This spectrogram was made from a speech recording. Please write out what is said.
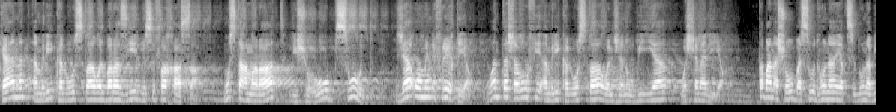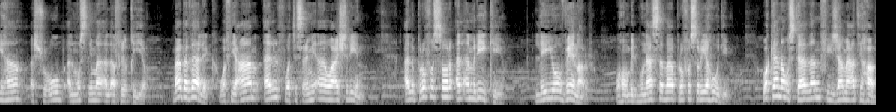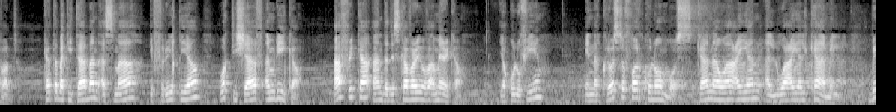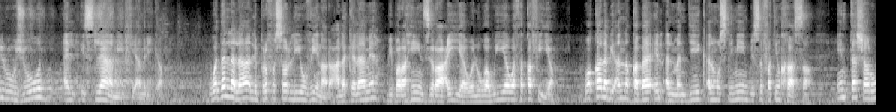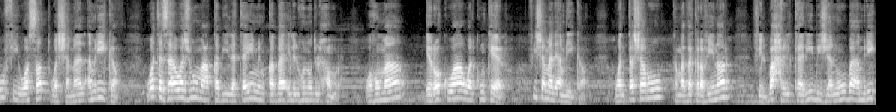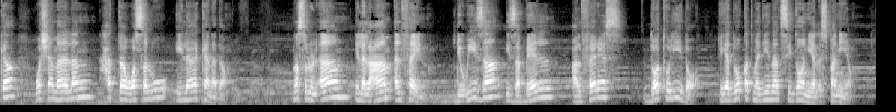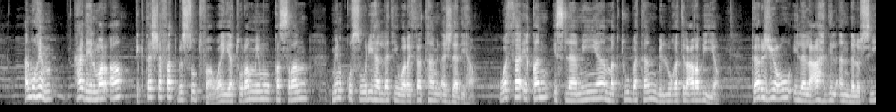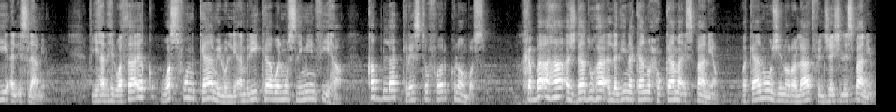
كانت أمريكا الوسطى والبرازيل بصفة خاصة. مستعمرات لشعوب سود. جاءوا من إفريقيا. وانتشروا في أمريكا الوسطى والجنوبية والشمالية. طبعا الشعوب السود هنا يقصدون بها الشعوب المسلمة الأفريقية. بعد ذلك وفي عام 1920 البروفيسور الأمريكي ليو فينر وهو بالمناسبة بروفيسور يهودي وكان أستاذا في جامعة هارفارد كتب كتابا أسماه إفريقيا واكتشاف أمريكا Africa and the Discovery of America. يقول فيه إن كريستوفر كولومبوس كان واعيا الوعي الكامل بالوجود الإسلامي في أمريكا. ودلل لبروفيسور ليو فينر على كلامه ببراهين زراعية ولغوية وثقافية وقال بأن قبائل المنديك المسلمين بصفة خاصة انتشروا في وسط وشمال أمريكا وتزاوجوا مع قبيلتين من قبائل الهنود الحمر وهما إيروكوا والكونكير. في شمال أمريكا وانتشروا كما ذكر فينر في البحر الكاريبي جنوب أمريكا وشمالا حتى وصلوا إلى كندا. نصل الآن إلى العام 2000 لويزا إيزابيل ألفاريس دو توليدو هي دوقة مدينة سيدونيا الإسبانية. المهم هذه المرأة اكتشفت بالصدفة وهي ترمم قصرا من قصورها التي ورثتها من أجدادها. وثائقا إسلامية مكتوبة باللغة العربية. ترجع إلى العهد الأندلسي الإسلامي. في هذه الوثائق وصف كامل لأمريكا والمسلمين فيها قبل كريستوفر كولومبوس. خبأها أجدادها الذين كانوا حكام إسبانيا وكانوا جنرالات في الجيش الإسباني.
